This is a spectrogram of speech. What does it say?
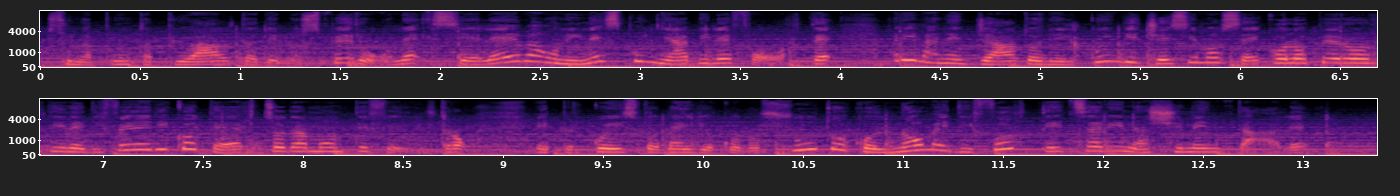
Sulla punta più alta dello sperone si eleva un inespugnabile forte, rimaneggiato nel XV secolo per ordine di Federico III da Montefeltro e per questo meglio conosciuto col nome di Fortezza Rinascimentale.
